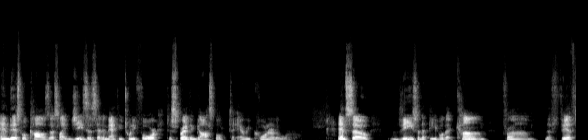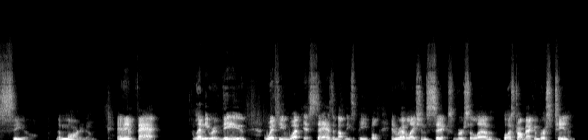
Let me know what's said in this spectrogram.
And this will cause us, like Jesus said in Matthew 24, to spread the gospel to every corner of the world. And so these are the people that come from the fifth seal, the martyrdom. And in fact, let me review with you what it says about these people in Revelation 6, verse 11. Well, let's start back in verse 10.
